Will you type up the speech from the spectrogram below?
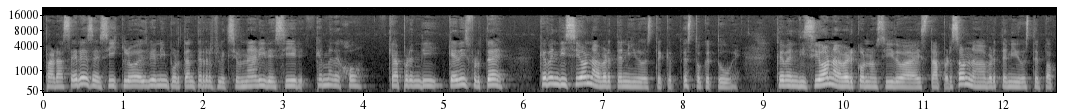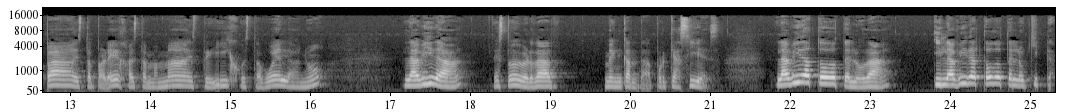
para hacer ese ciclo es bien importante reflexionar y decir, ¿qué me dejó? ¿Qué aprendí? ¿Qué disfruté? Qué bendición haber tenido este, esto que tuve. Qué bendición haber conocido a esta persona, haber tenido este papá, esta pareja, esta mamá, este hijo, esta abuela, ¿no? La vida, esto de verdad me encanta, porque así es. La vida todo te lo da y la vida todo te lo quita.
